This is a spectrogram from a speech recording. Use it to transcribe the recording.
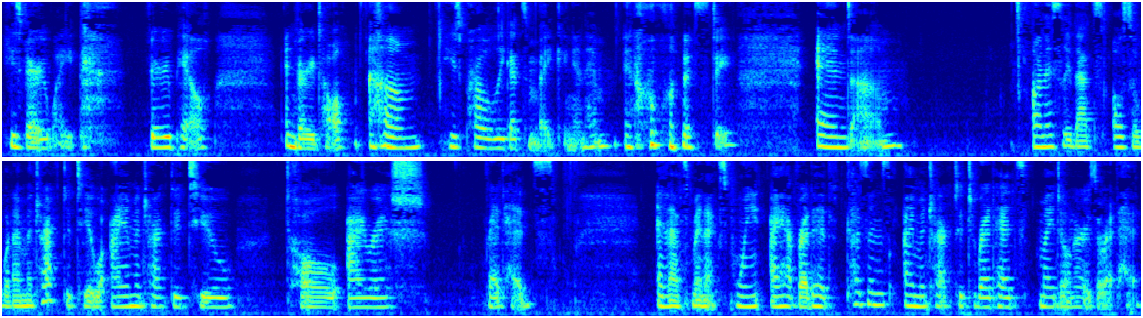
he's very white, very pale, and very tall. Um, he's probably got some Viking in him, in all honesty. And um, honestly, that's also what I'm attracted to. I am attracted to tall Irish redheads. And that's my next point. I have redheaded cousins. I'm attracted to redheads. My donor is a redhead.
